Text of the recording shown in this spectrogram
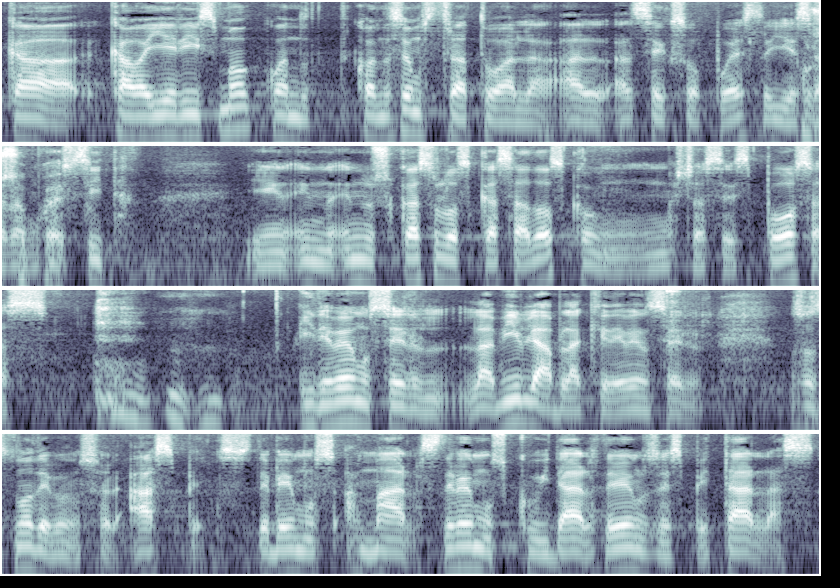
caballerismo cuando, cuando hacemos trato al, al, sexo opuesto y es a la mujercita. Y en, en, nuestro caso los casados con nuestras esposas. Y debemos ser, la Biblia habla que debemos ser, nosotros no debemos ser ásperos, debemos amarlas, debemos cuidar, debemos respetarlas,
